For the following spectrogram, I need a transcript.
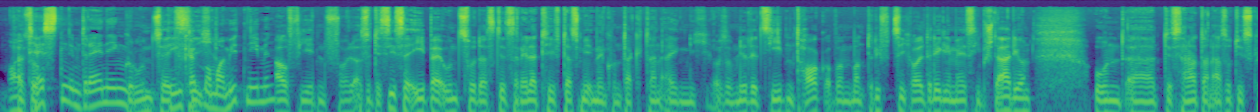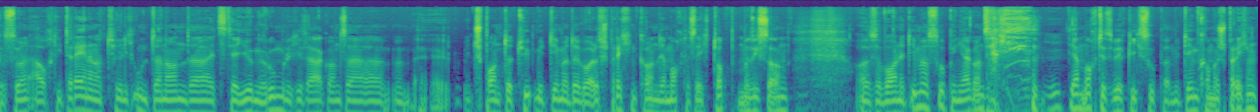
mal Also testen im Training, den grundsätzlich könnte man mal mitnehmen. Auf jeden Fall. Also das ist ja eh bei uns so, dass das relativ, dass wir immer in Kontakt haben eigentlich. Also nicht jetzt jeden Tag, aber man trifft sich halt regelmäßig im Stadion und äh, das sind halt dann also Diskussionen, auch die Trainer natürlich untereinander. Jetzt der Jürgen Rumrich ist auch ganz ein äh, entspannter Typ, mit dem man da über alles sprechen kann. Der macht das echt top, muss ich sagen. Also war nicht immer so, bin ja ganz ehrlich. Der macht das wirklich super. Mit dem kann man sprechen.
